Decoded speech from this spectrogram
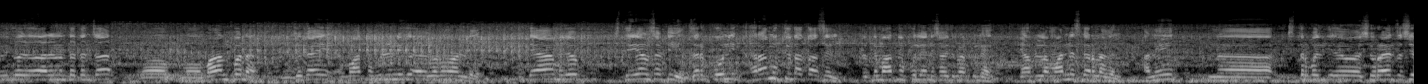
विधवा झाल्यानंतर त्यांचा बाळांपण बाळणपण जे काही महात्मा फुलेंनी घडवून आणले त्या म्हणजे स्त्रियांसाठी जर कोणी खरा मुक्तिदाता असेल तर ते महात्मा फुले आणि सावित्रीबाई फुले आहेत. हे आपल्याला मान्यच करावं लागेल. आणि छत्रपती शिवरायांचा शि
